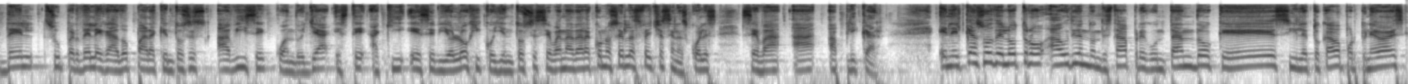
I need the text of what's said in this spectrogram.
del superdelegado para que entonces avise cuando ya esté aquí ese biológico y entonces se van a dar a conocer las fechas en las cuales se va a aplicar. En el caso del otro audio en donde estaba preguntando que si le tocaba por primera vez,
